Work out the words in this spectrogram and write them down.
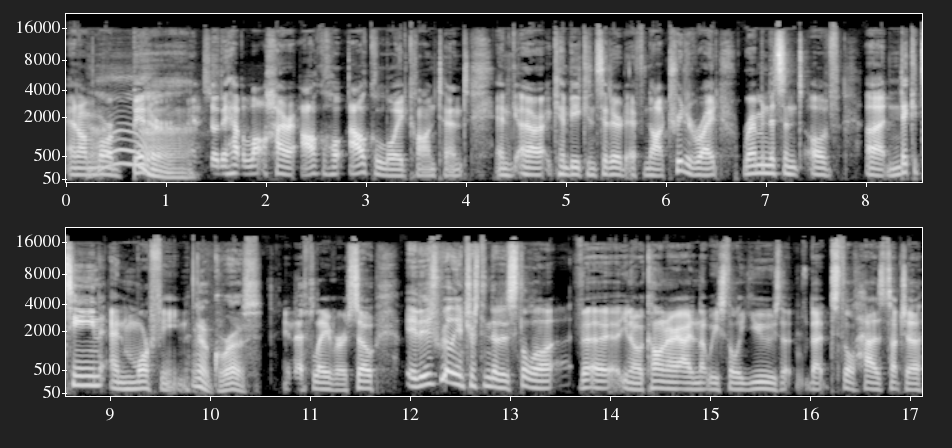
and are more ah. bitter, and so they have a lot higher alcohol alkaloid content and uh, can be considered, if not treated right, reminiscent of uh, nicotine and morphine. Oh, gross in the flavor. So it is really interesting that it's still a you know a culinary item that we still use that that still has such a,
